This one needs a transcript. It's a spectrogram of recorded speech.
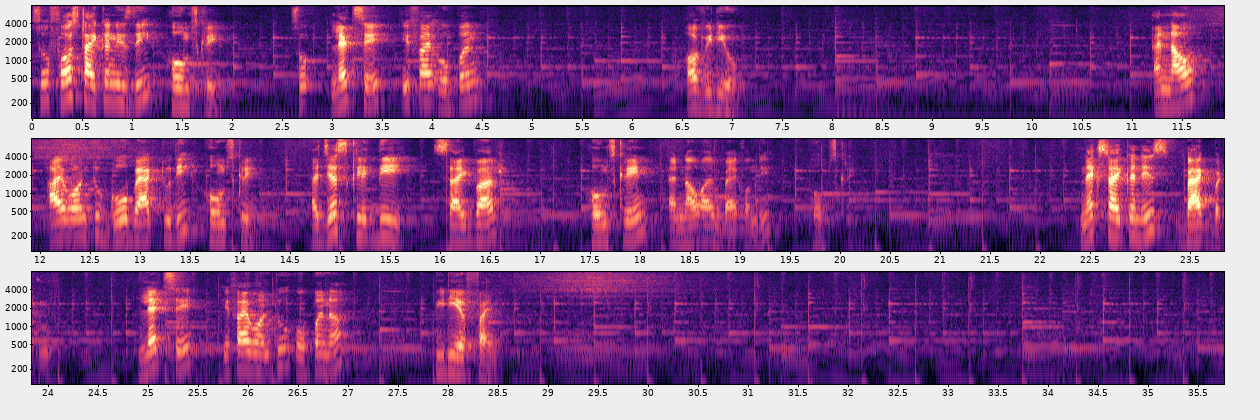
So first icon is the home screen. So let's say if I open a video and now I want to go back to the home screen. I just click the sidebar home screen and now I am back on the home screen. Next icon is back button. Let's say if I want to open a PDF file.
